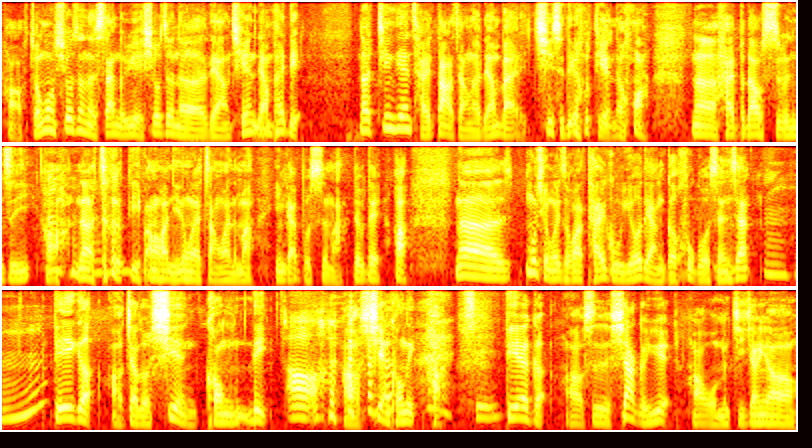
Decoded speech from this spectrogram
好，总共修正了三个月，修正了两千两百点。那今天才大涨了两百七十六点的话，那还不到十分之一，好，那这个地方的话，你认为涨完了吗？应该不是嘛，对不对？好，那目前为止的话，台股有两个护国神山，嗯哼，第一个好叫做限空令，哦，好限空令，好 是，第二个好是下个月好，我们即将要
